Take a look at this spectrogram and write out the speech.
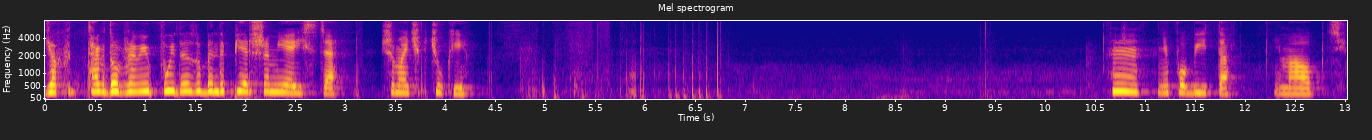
Jak tak dobrze mi pójdę, to będę pierwsze miejsce. Trzymajcie kciuki. Hmm, nie pobita. Nie ma opcji.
